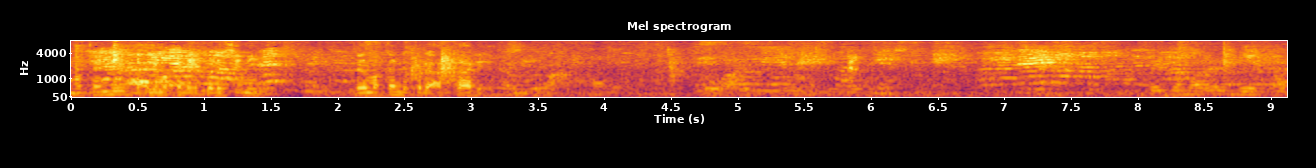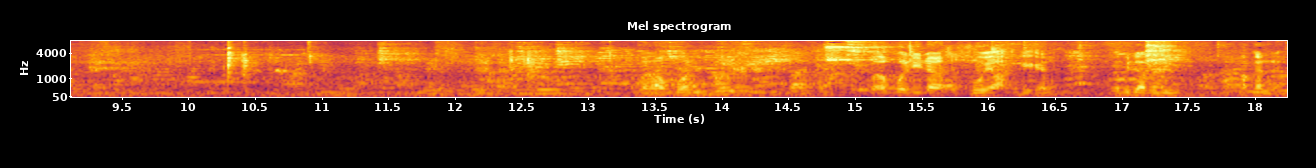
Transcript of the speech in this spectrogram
Makan dia tak boleh makan daripada sini Kena makan daripada akar dia. Walaupun Walaupun lidah rasa soya sikit kan Tapi dah beli Makan dah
